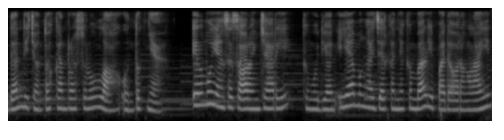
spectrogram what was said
dan dicontohkan Rasulullah untuknya. Ilmu yang seseorang cari, kemudian ia mengajarkannya kembali pada orang lain,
